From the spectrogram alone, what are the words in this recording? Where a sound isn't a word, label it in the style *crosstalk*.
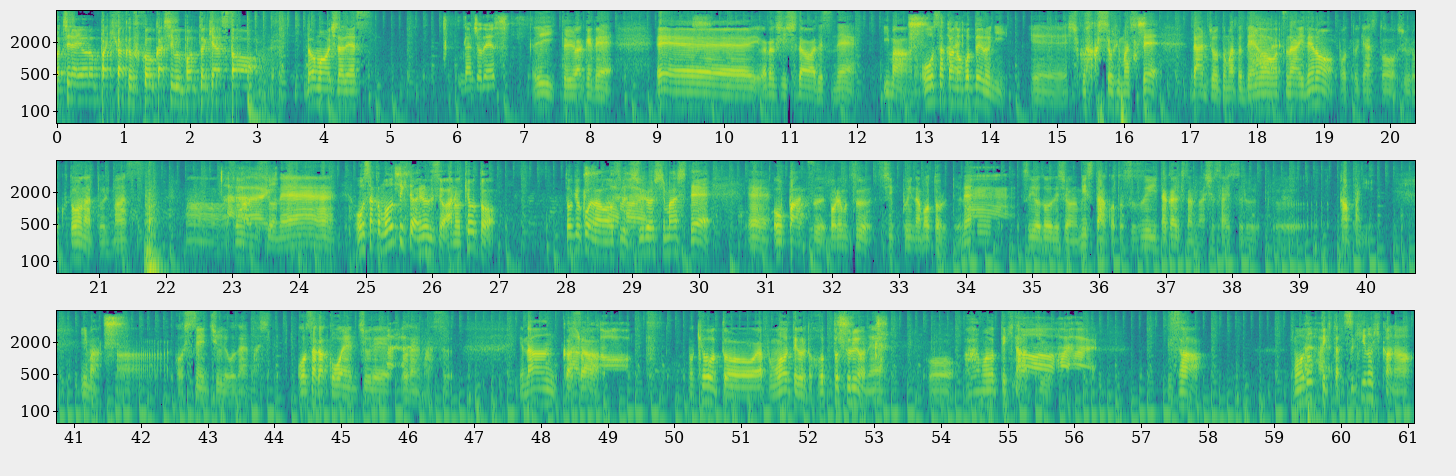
こちらヨーロッパ企画福岡支部ポッドキャスト。どうも石田です。団長です。えいというわけでえー、私石田はですね今大阪のホテルに、えー宿泊しておりまして団長とまた電話をつないでのポッドキャスト収録となっております。まあそうなんですよね。大阪戻ってきてはいるんですよ。あの京都東京公演が全て終了しまして、えー、オーパーツボリューム2シップインナボトルっていうね、水曜どうでしょうのミスターこと鈴井孝之さんが主催するカンパニー。今あーこう出演中でございまして大阪公演中でございます、い。やなんかさもう京都やっぱ戻ってくるとホッとするよね。こうああ戻ってきたっていう。はいはいでさ戻ってきた次の日かな、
